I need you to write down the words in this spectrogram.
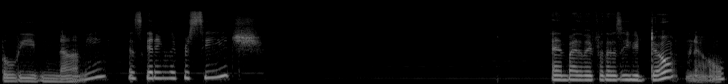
believe Nami is getting the Prestige. And by the way, for those of you who don't know,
